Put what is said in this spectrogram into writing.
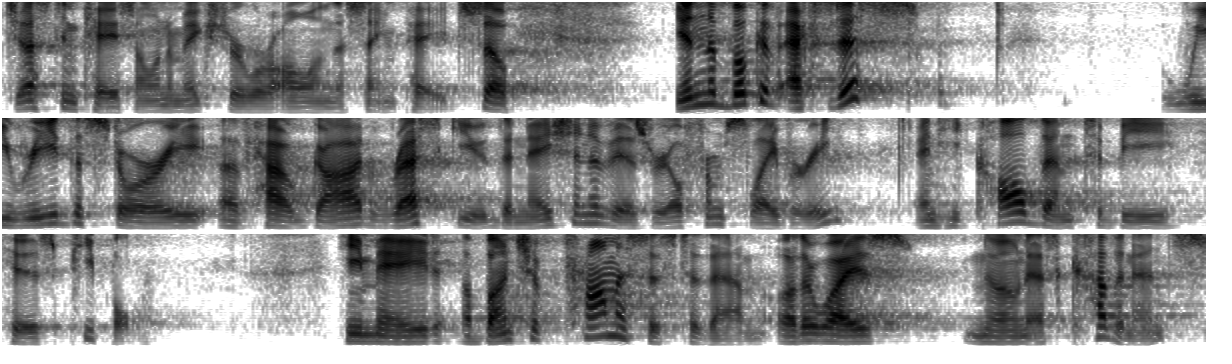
just in case, I want to make sure we're all on the same page. So, in the book of Exodus, we read the story of how God rescued the nation of Israel from slavery and he called them to be his people. He made a bunch of promises to them, otherwise known as covenants,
